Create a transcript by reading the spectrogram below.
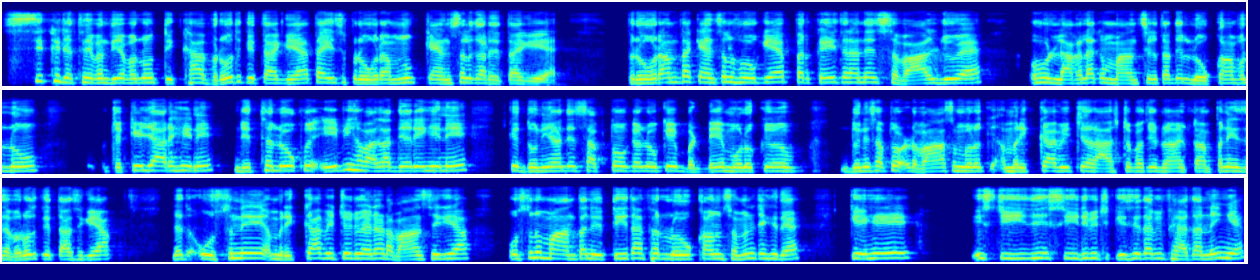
ਸਿੱਖ ਜਥੇਬੰਦੀਆਂ ਵੱਲੋਂ ਤਿੱਖਾ ਵਿਰੋਧ ਕੀਤਾ ਗਿਆ, ਤਾਂ ਇਸ ਪ੍ਰੋਗਰਾਮ ਨੂੰ ਕੈਨਸਲ ਕਰ ਦਿੱਤਾ ਗਿਆ ਪ੍ਰੋਗਰਾਮ ਤਾਂ ਕੈਨਸਲ ਹੋ ਗਿਆ, ਪਰ ਕਈ ਤਰ੍ਹਾਂ ਦੇ ਸਵਾਲ ਜੋ ਹੈ, ਉਹ ਅਲੱਗ-ਅਲੱਗ ਮਾਨਸਿਕਤਾ ਦੇ ਲੋਕਾਂ ਵੱਲੋਂ ਚੱਕੇ ਜਾ ਰਹੇ ਨੇ, ਜਿੱਥੇ ਲੋਕ ਇਹ ਵੀ ਹਵਾਲਾ ਦੇ ਰਹੇ ਨੇ ਕਿ ਦੁਨੀਆ ਦੇ ਸਭ ਤੋਂ ਕਹਿ ਲਓ ਕਿ ਵੱਡੇ ਮੁਲਕ, ਦੁਨੀਆ ਸਭ ਤੋਂ ਐਡਵਾਂਸ ਮੁਲਕ ਅਮਰੀਕਾ ਵਿੱਚ ਰਾਸ਼ਟਰਪਤੀ ਡੋਨਾਲਡ ਟਰੰਪ ਨੇ ਇਸ ਦਾ ਵਿਰੋਧ ਕੀਤਾ ਸੀਗਾ। ਜਦ ਉਸਨੇ ਅਮਰੀਕਾ ਵਿੱਚੋਂ ਜੋ ਇਹਨਾਂ ਐਡਵਾਂਸ ਸੀਗਾ ਉਸ ਨੂੰ ਮਾਨਤਾ ਨਹੀਂ ਦਿੱਤੀ ਤਾਂ ਫਿਰ ਲੋਕਾਂ ਨੂੰ ਸਮਝਣਾ ਚਾਹੀਦਾ ਕਿ ਇਹ ਇਸ ਚੀਜ਼ ਇਸ ਚੀਜ਼ ਵਿੱਚ ਕਿਸੇ ਦਾ ਵੀ ਫਾਇਦਾ ਨਹੀਂ ਹੈ।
